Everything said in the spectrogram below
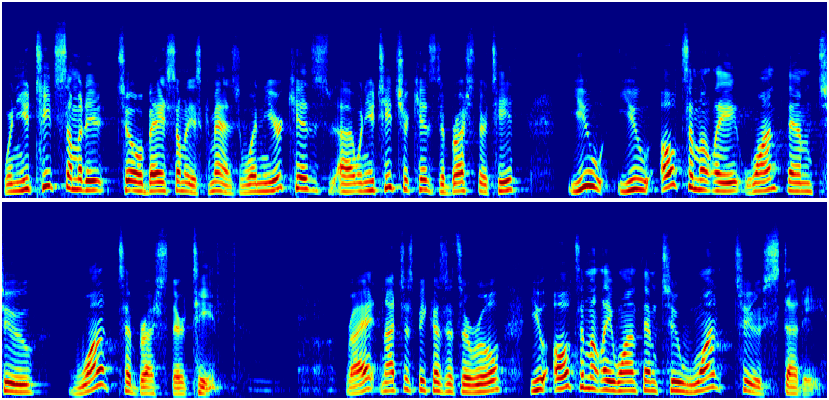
when you teach somebody to obey somebody's commands, when your kids, uh, when you teach your kids to brush their teeth, you, you ultimately want them to want to brush their teeth right? Not just because it's a rule. You ultimately want them to want to study.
